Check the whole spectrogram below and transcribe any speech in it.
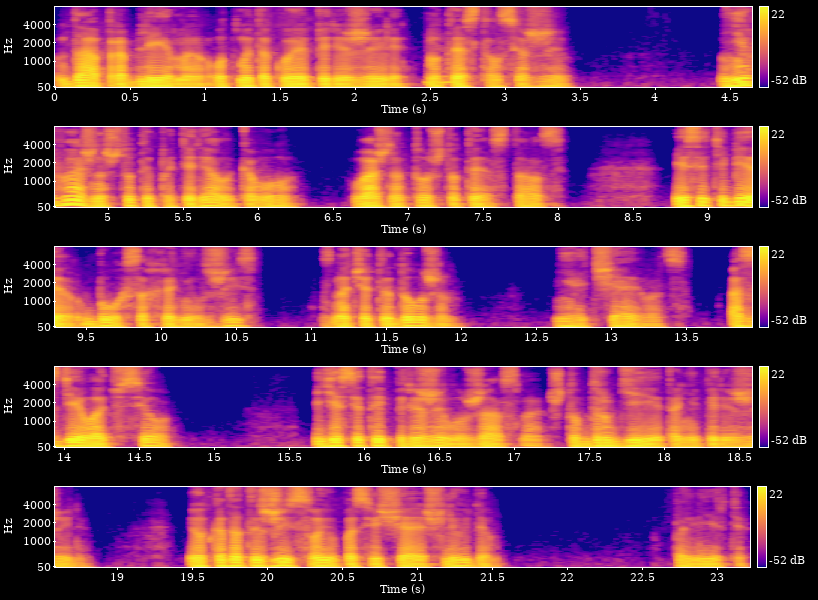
да, проблемы, вот мы такое пережили, но ты остался жив. Не важно, что ты потерял и кого, важно то, что ты остался. Если тебе Бог сохранил жизнь, значит ты должен не отчаиваться, а сделать все, если ты пережил ужасное, чтобы другие это не пережили. И вот когда ты жизнь свою посвящаешь людям, поверьте,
